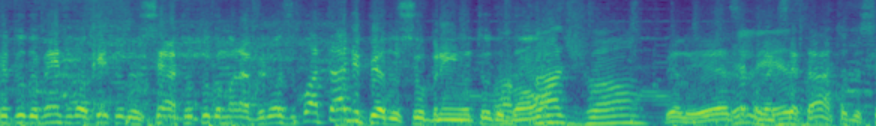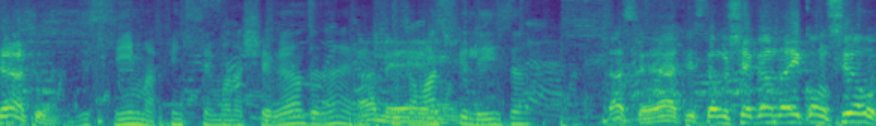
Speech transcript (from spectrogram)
Tarde, boa tudo bem, tudo ok, tudo certo, tudo maravilhoso. Boa tarde, Pedro Sobrinho, tudo Boa bom? tarde, João. Beleza, como é que Beleza. você tá? Tudo certo? De cima, fim de semana chegando, né? Amém. fica mais feliz, né? Tá certo, estamos chegando aí com o seu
